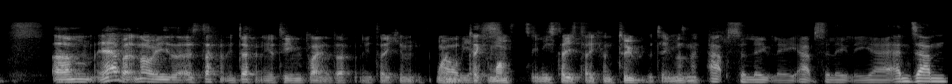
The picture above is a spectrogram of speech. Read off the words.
um, yeah, but no, he's, he's, definitely, definitely a team player. Definitely taking one, oh, yes. taking one for the team. He's, he's taken two for the team, hasn't he? Absolutely, absolutely, yeah. And um,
